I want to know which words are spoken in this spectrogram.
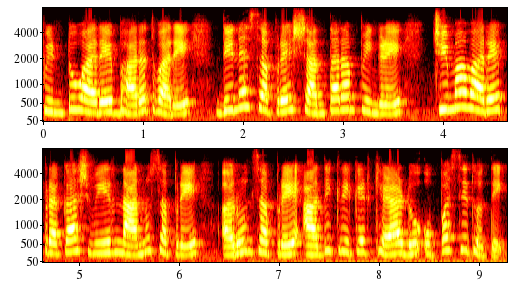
पिंटू वारे भारत वारे दिनेश सप्रे शांताराम पिंगळे चिमा वारे नानू सप्रे अरुण सप्रे आदी क्रिकेट खेळाडू उपस्थित होते.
